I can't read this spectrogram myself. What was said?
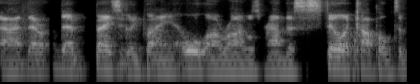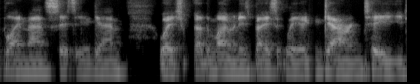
uh, they're they're basically playing all our rivals around. There's still a couple to play Man City again, which at the moment is basically a guaranteed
